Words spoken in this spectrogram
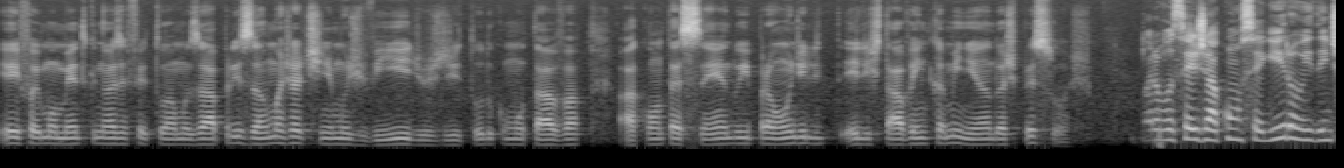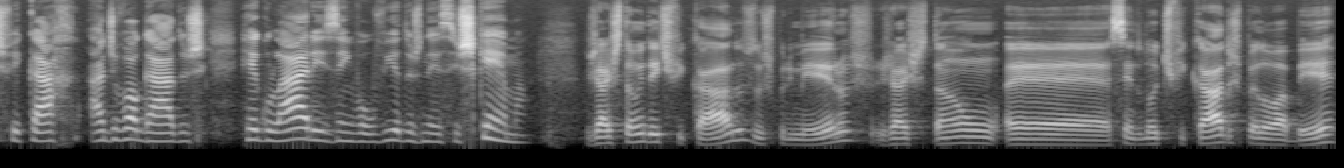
E aí foi o momento que nós efetuamos a prisão, mas já tínhamos vídeos de tudo como estava acontecendo e para onde ele, ele estava encaminhando as pessoas. Agora, vocês já conseguiram identificar advogados regulares envolvidos nesse esquema? Já estão identificados os primeiros, já estão é, sendo notificados pela OAB.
